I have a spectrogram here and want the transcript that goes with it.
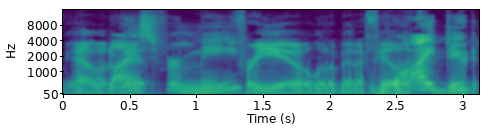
Yeah, a little bias bit. for me. For you, a little bit. I feel it. Why, dude?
